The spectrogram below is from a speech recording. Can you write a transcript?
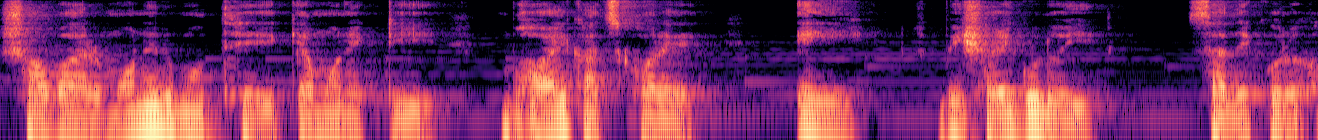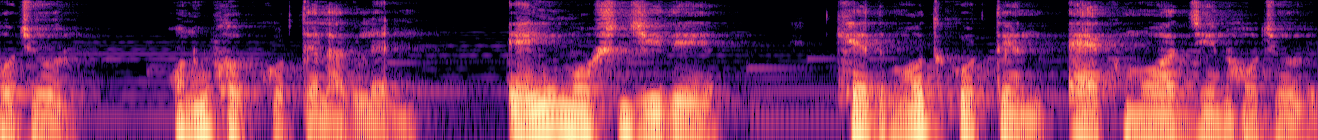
সবার মনের মধ্যে কেমন একটি ভয় কাজ করে, এই বিষয়গুলোই সাদেকুল হজুর অনুভব করতে লাগলেন। এই মসজিদে খেদমত করতেন এক মোয়াজ্জিন হজুর।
